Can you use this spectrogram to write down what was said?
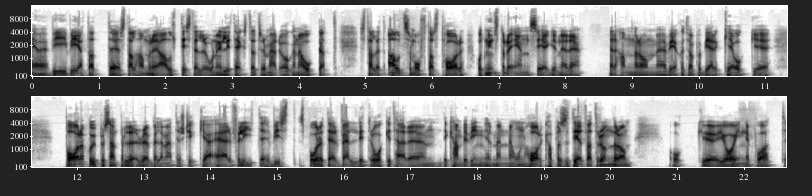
Eh, vi vet att eh, Stallhamre alltid ställer ordning lite extra till de här dagarna och att stallet allt som oftast tar åtminstone en seger när det, när det hamnar om eh, V75 på Bjerke och bara 7% på Rebellameters tycker jag är för lite. Visst, spåret är väldigt tråkigt här. Det kan bli vingel, men hon har kapacitet för att runda dem. Och jag är inne på att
